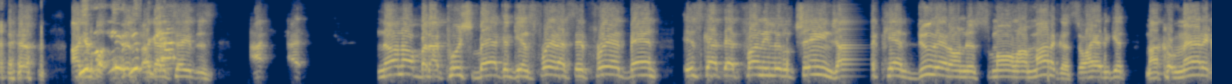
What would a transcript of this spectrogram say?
I, You go- you- you I gotta tell you this. I, I, no, no, but I pushed back against Fred. I said, Fred, man, it's got that funny little change. I, I can't do that on this small harmonica, so I had to get my chromatic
